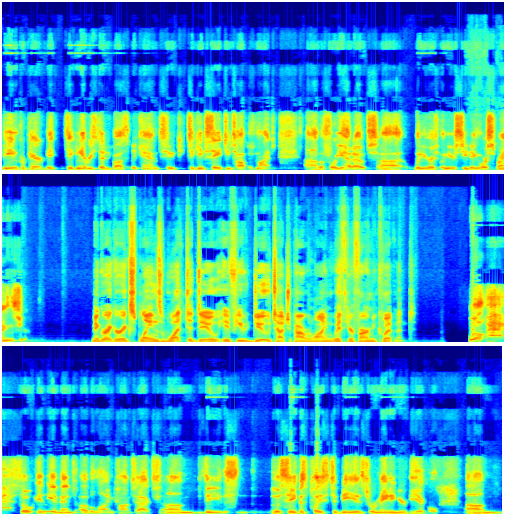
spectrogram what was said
being prepared, be, taking every step you possibly can to to keep safety top of mind uh, before you head out uh, when you're when you're seeding or spraying this year. McGregor explains what to do if you do touch a power line with your farm equipment. Well, so in the event of a line contact, um, the, the, the safest place to be is to remain in your vehicle. Um,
